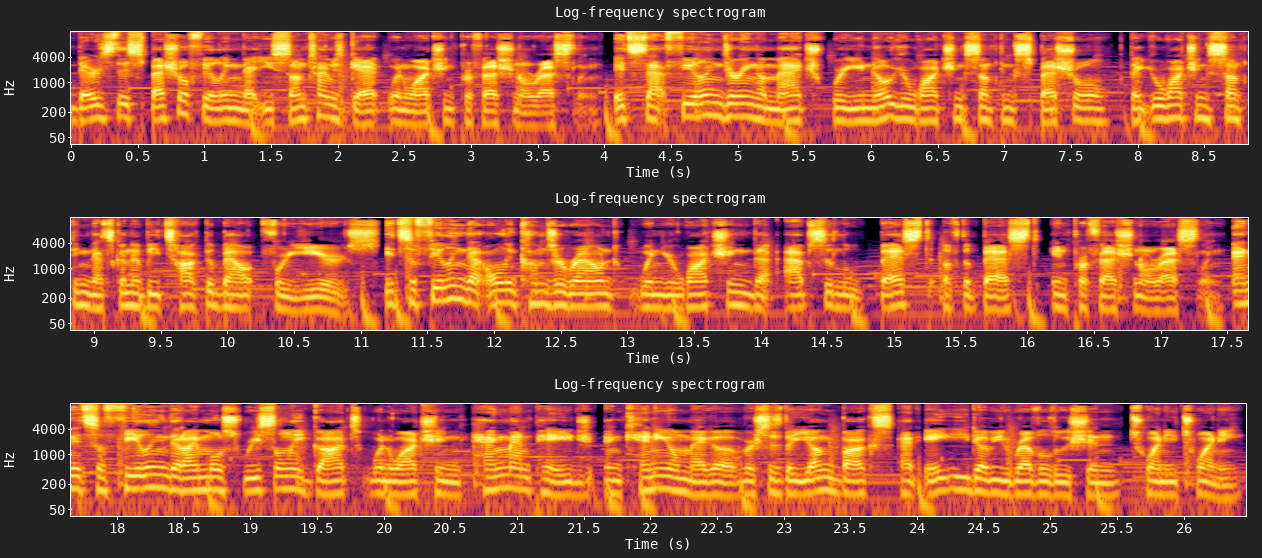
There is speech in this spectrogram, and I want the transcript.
There's this special feeling that you sometimes get when watching professional wrestling. It's that feeling during a match where you know you're watching something special, that you're watching something that's going to be talked about for years. It's a feeling that only comes around when you're watching the absolute best of the best in professional wrestling. And it's a feeling that I most recently got when watching Hangman Page and Kenny Omega versus the Young Bucks at AEW Revolution 2020.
